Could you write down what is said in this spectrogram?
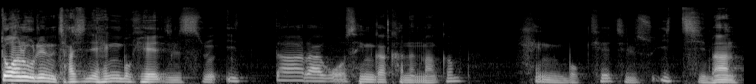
또한 우리는 자신이 행복해질 수 있다라고 생각하는 만큼 행복해질 수 있지만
